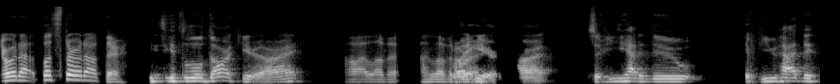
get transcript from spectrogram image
Throw it out. Let's throw it out there. It gets a little dark here. All right, Oh, I love it. I love it right already. here. All right. So if you had to do, if you had to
